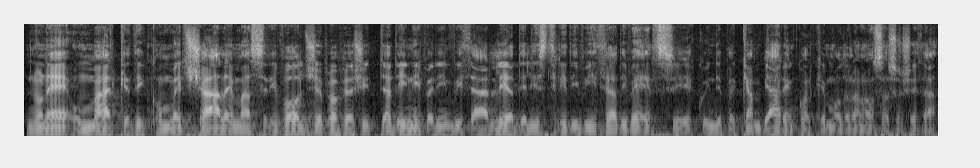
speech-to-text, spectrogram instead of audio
non è un marketing commerciale ma si rivolge proprio ai cittadini per invitarli a degli stili di vita diversi e quindi per cambiare in qualche modo la nostra società.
